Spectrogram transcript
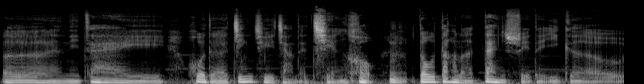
呃，你在获得金曲奖的前后，嗯，都到了淡水的一个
